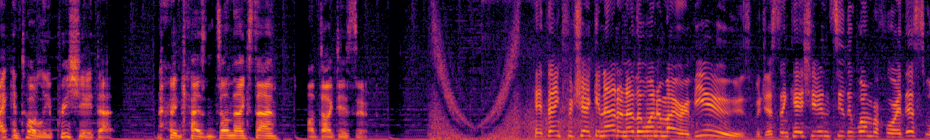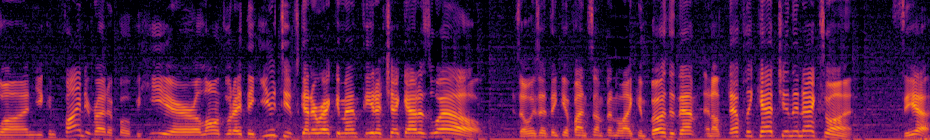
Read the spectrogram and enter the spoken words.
I can totally appreciate that. Alright guys, until next time, I'll talk to you soon. Hey, thanks for checking out another one of my reviews. But just in case you didn't see the one before this one, you can find it right up over here, along with what I think YouTube's gonna recommend for you to check out as well. As always, I think you'll find something to like in both of them, and I'll definitely catch you in the next one. See ya.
